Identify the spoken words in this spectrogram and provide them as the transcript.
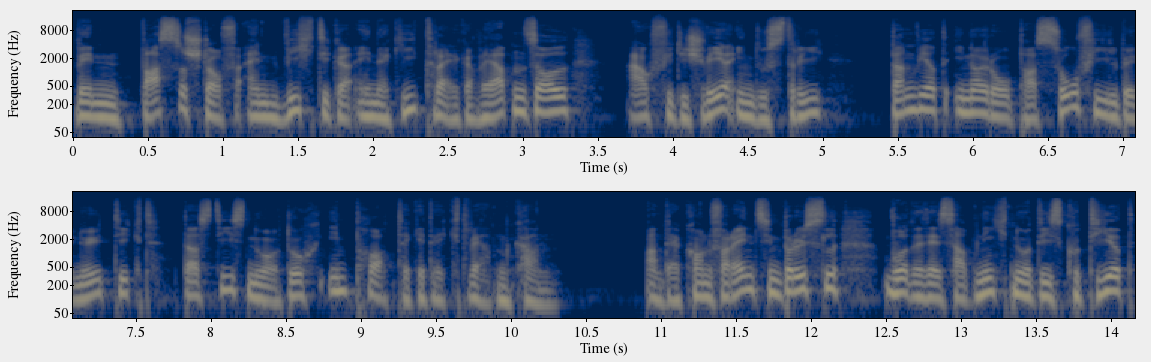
wenn Wasserstoff ein wichtiger Energieträger werden soll, auch für die Schwerindustrie, dann wird in Europa so viel benötigt, dass dies nur durch Importe gedeckt werden kann. An der Konferenz in Brüssel wurde deshalb nicht nur diskutiert,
